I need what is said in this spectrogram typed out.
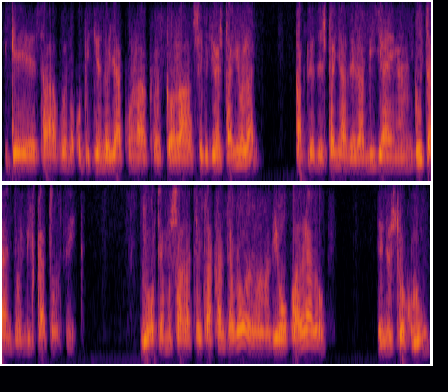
que está bueno compitiendo ya con la, con la selección española, campeón de España de la milla en ruta en 2014. Luego tenemos al atleta cántabro, Diego Cuadrado, de nuestro club,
